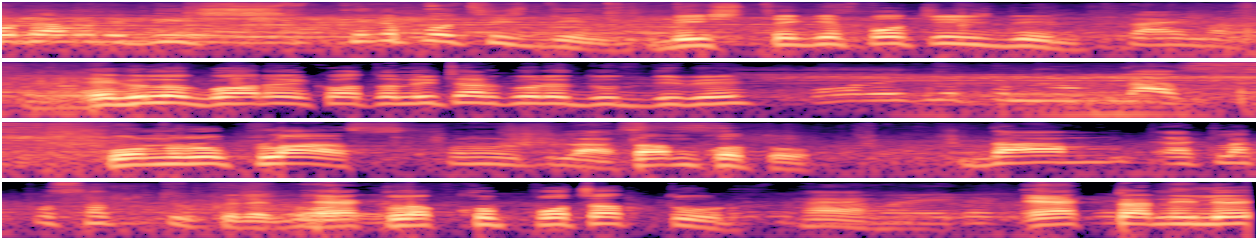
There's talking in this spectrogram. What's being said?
মোটামুটি বিশ থেকে পঁচিশ দিন। বিশ থেকে পঁচিশ দিন। টাইম আছে। এগুলো গড়ে কত লিটার করে দুধ দিবে? পনেরো প্লাস পনেরো প্লাস পনেরো প্লাস দাম কত? দাম এক লাখ পঁচাত্তর করে এক লক্ষ পঁচাত্তর। হ্যাঁ। একটা নিলে?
